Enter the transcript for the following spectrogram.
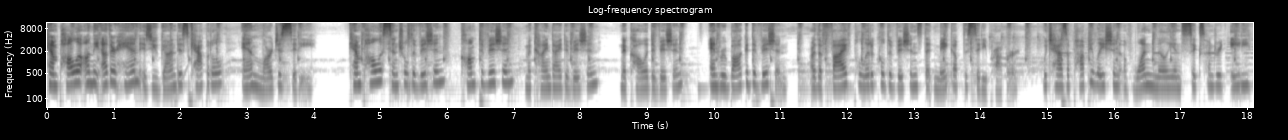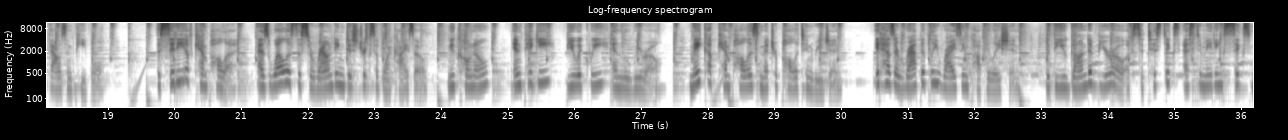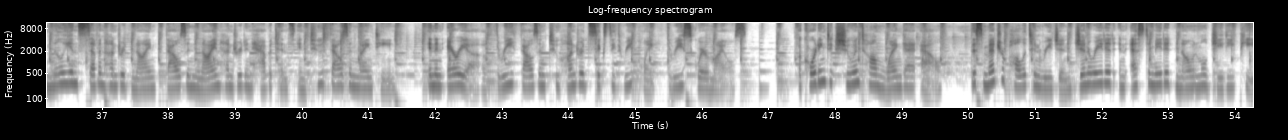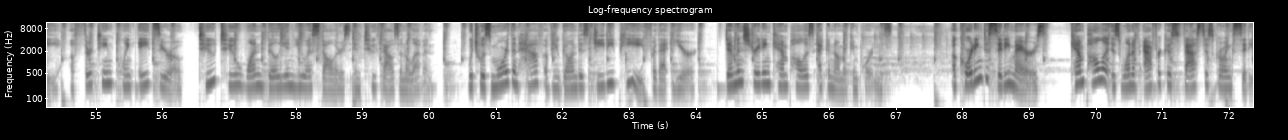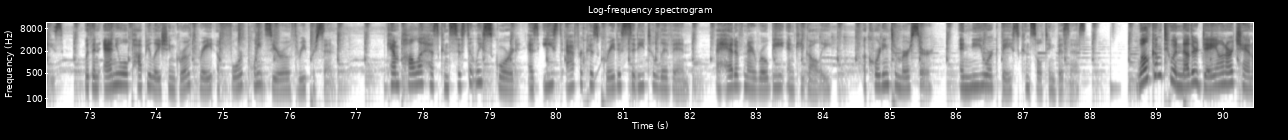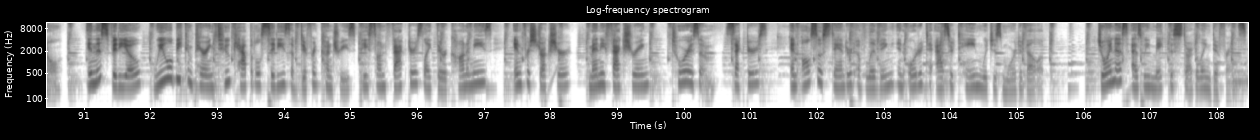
Kampala, on the other hand, is Uganda's capital and largest city. Kampala Central Division, Kawempe Division, Makindye Division, Nakawa Division, and Rubaga Division are the five political divisions that make up the city proper, which has a population of 1,680,000 people. The city of Kampala, as well as the surrounding districts of Wakiso, Mukono, Mpigi, Buikwe, and Luwero, make up Kampala's metropolitan region. It has a rapidly rising population, with the Uganda Bureau of Statistics estimating 6,709,900 inhabitants in 2019 in an area of 3,263.3 square miles. According to Chuantom Wanga et al., this metropolitan region generated an estimated nominal GDP of 13.80 221 billion US dollars in 2011, which was more than half of Uganda's GDP for that year, demonstrating Kampala's economic importance. According to city mayors, Kampala is one of Africa's fastest growing cities, with an annual population growth rate of 4.03%. Kampala has consistently scored as East Africa's greatest city to live in, ahead of Nairobi and Kigali, according to Mercer, a New York based consulting business. Welcome to another day on our channel. In this video, we will be comparing two capital cities of different countries based on factors like their economies, infrastructure, manufacturing, tourism, sectors, and also standard of living in order to ascertain which is more developed. Join us as we make this startling difference.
